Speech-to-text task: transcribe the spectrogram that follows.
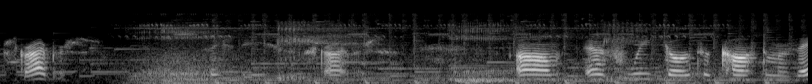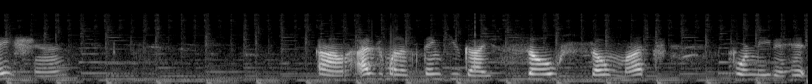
subscribers. 60 subscribers. Um, if we go to customization, um, I just want to thank you guys so, so much for me to hit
